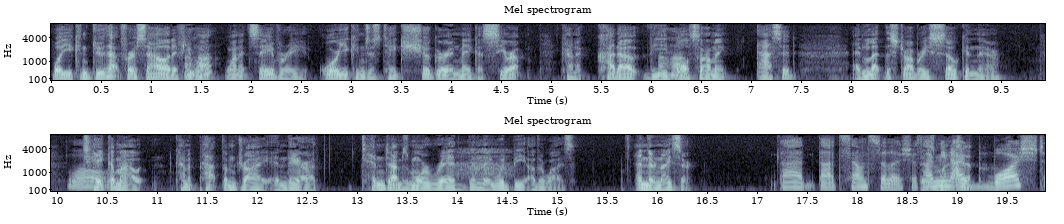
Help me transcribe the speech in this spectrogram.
Well, you can do that for a salad if you Uh-huh. want want it savory, or you can just take sugar and make a syrup, kind of cut out the Uh-huh. balsamic acid, and let the strawberries soak in there. Whoa. Take them out, kind of pat them dry, and they are ten times more red than they would be otherwise, and they're nicer. That that sounds delicious. There's I mean, I washed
